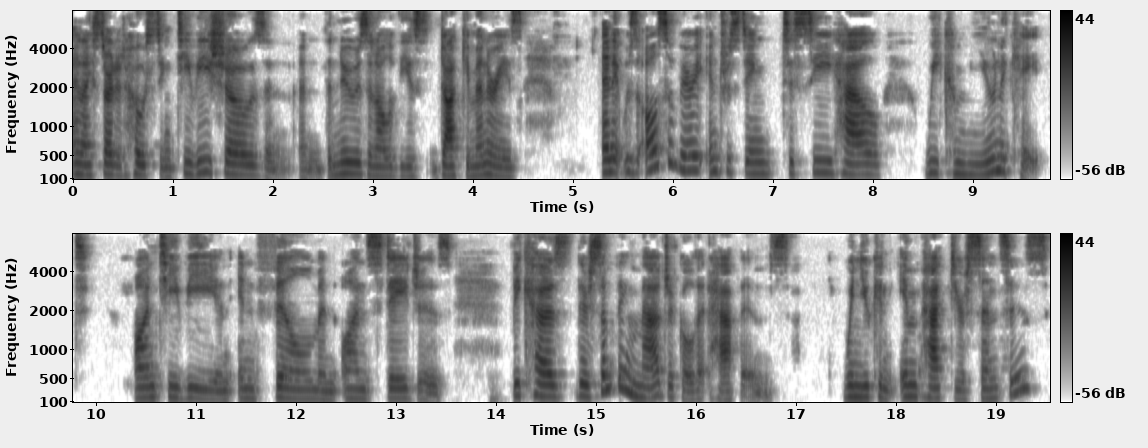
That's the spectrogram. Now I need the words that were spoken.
And I started hosting TV shows and, and the news and all of these documentaries. And it was also very interesting to see how we communicate on TV and in film and on stages because there's something magical that happens when you can impact your senses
